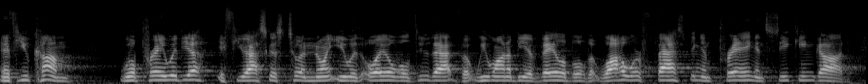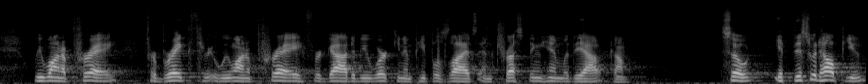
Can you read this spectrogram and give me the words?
And if you come, we'll pray with you. If you ask us to anoint you with oil, we'll do that. But we want to be available that while we're fasting and praying and seeking God, we want to pray for breakthrough. We want to pray for God to be working in people's lives and trusting Him with the outcome. So, if this would help you,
